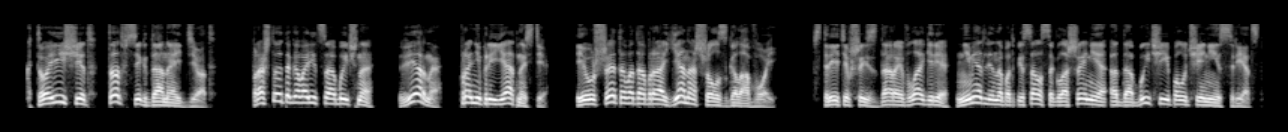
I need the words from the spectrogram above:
Кто ищет, тот всегда найдет. Про что это говорится обычно? Верно, про неприятности. И уж этого добра я нашел с головой. Встретившись с Дарой в лагере, немедленно подписал соглашение о добыче и получении средств.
